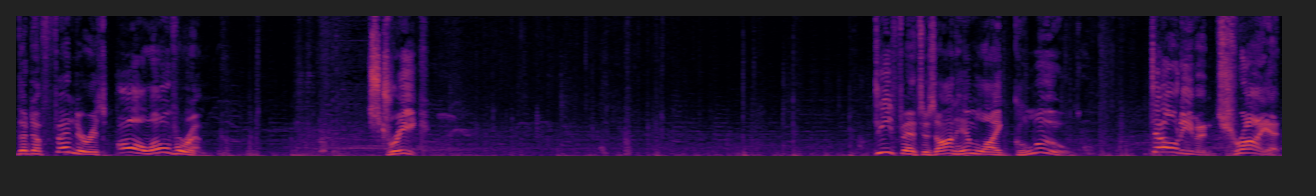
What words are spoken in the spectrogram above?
The defender is all over him. Streak. Defense is on him like glue. Don't even try it.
